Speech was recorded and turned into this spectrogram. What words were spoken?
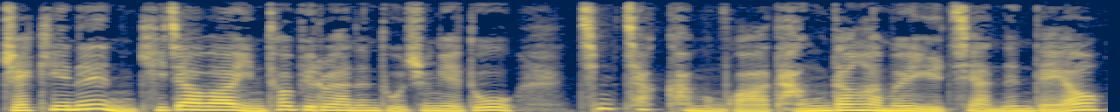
제키는 기자와 인터뷰를 하는 도중에도 침착함과 당당함을 잃지 않는데요.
